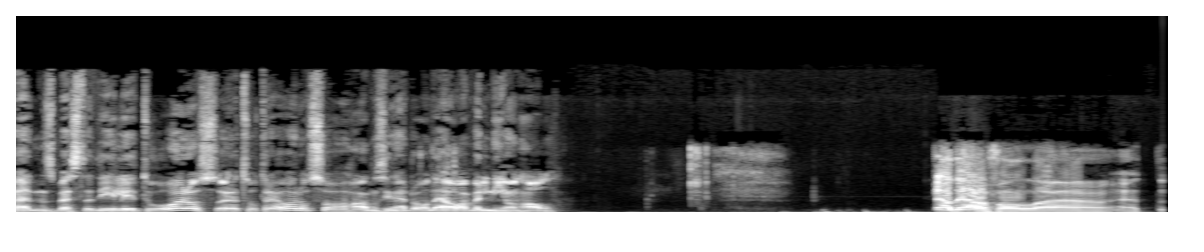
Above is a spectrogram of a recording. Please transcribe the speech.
verdens beste deal i to år, og to-tre år, og så har han signert Og det var vel 9,5. Ja, det er i hvert fall eh, et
